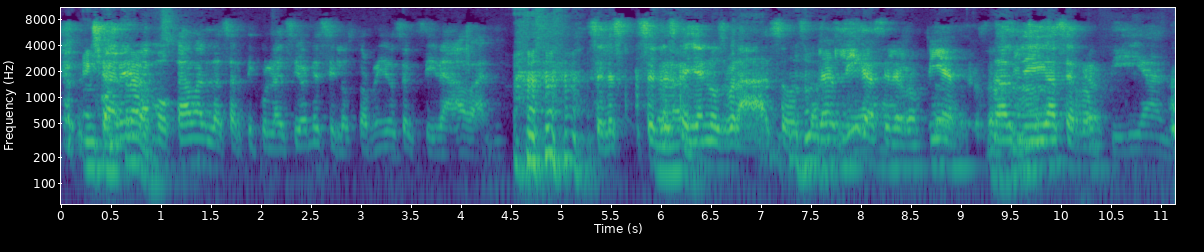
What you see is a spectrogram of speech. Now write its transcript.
Encontrarlos. mojaban las articulaciones y los tornillos se oxidaban. Se les, se les Claro. caían los brazos. Las ligas se le rompían. Las ligas se rompían. sí.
